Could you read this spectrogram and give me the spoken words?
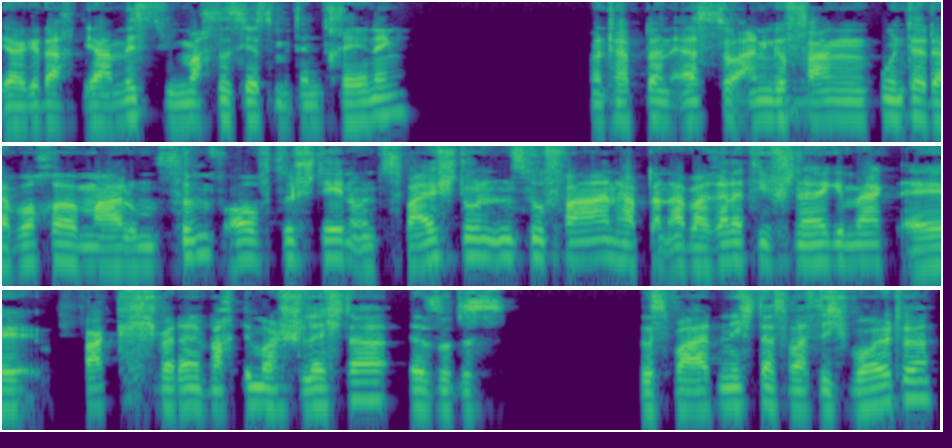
ja gedacht, ja Mist, wie machst du es jetzt mit dem Training? Und habe dann erst so angefangen, unter der Woche mal um fünf aufzustehen und zwei Stunden zu fahren. Habe dann aber relativ schnell gemerkt, ey, fuck, ich werde einfach immer schlechter. Also das, das war halt nicht das, was ich wollte.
